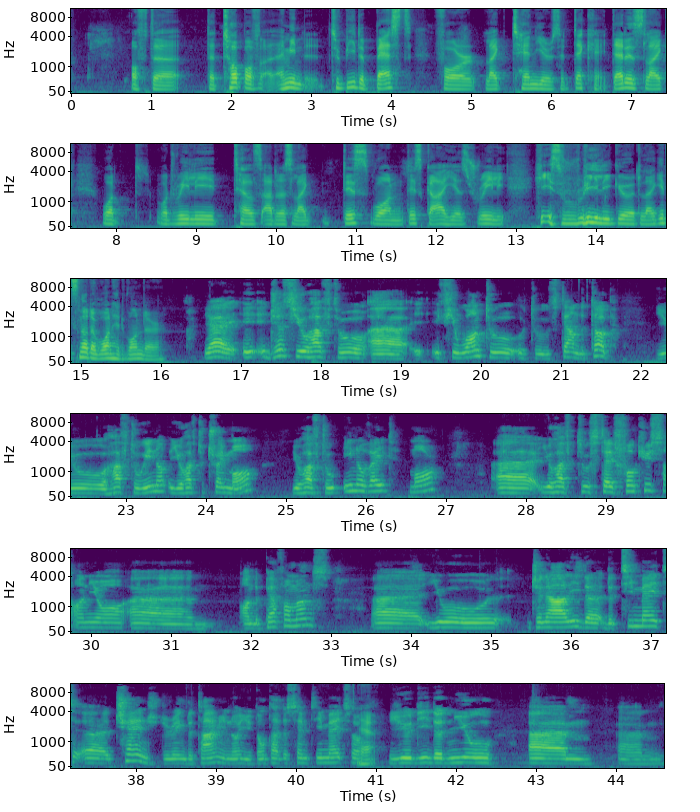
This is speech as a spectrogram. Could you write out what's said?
of the the top of. I mean, to be the best for like ten years, a decade. That is like what what really tells others like this one, this guy he is really he is really good. Like it's not a one hit wonder. Yeah, it, it just you have to uh, if you want to to stay on the top, you have to inno- you have to train more, you have to innovate more, uh, you have to stay focused on your um, on the performance. Uh, you generally the the teammate uh, change during the time. You know you don't have the same teammate, so Yeah. you did a new. Um, um,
